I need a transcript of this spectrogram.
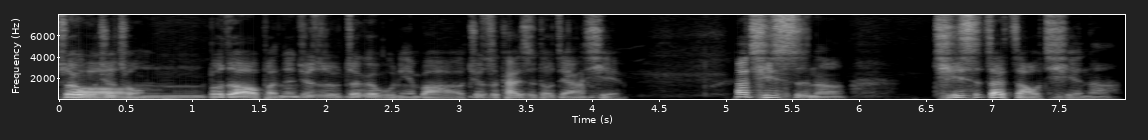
所以我就从、哦、不知道，反正就是这个五年吧，就是开始都这样写。那其实呢，其实在早前呢、啊，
